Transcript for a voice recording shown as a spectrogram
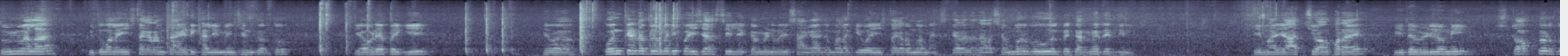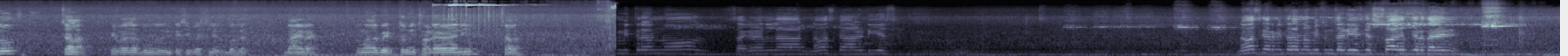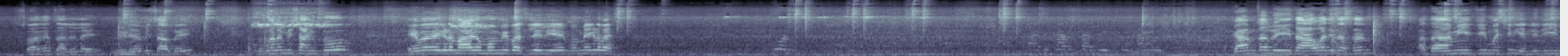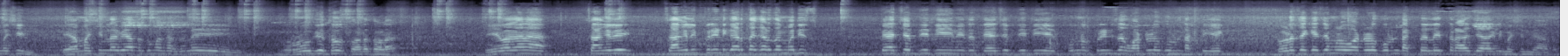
तुम्ही मला मी तुम्हाला इंस्टाग्रामचा आय डी खाली मेन्शन करतो. एवढ्यापैकी हे बघा. कोणत्या डब्यामध्ये पैसे असतील हे कमेंटमध्ये सांगायचं मला किंवा इंस्टाग्रामला मेसेज करायचा त्याला शंभर गुगल पे करण्यात येतील. ही माझी आजची ऑफर आहे. इथं व्हिडिओ मी स्टॉप करतो. चला हे बघा दोन जण कसे बसले बघत. बाय बाय तुम्हाला भेटतो मी थोड्या वेळाने. चला. मित्रांनो सगळ्यांना नमस्कार डी एस नमस्कार मित्रांनो मी तुमचं डी एस स्वागत करत आहे. स्वागत झालेलं आहे. व्हिडिओ बी चालू आहे. तुम्हाला मी सांगतो हे बघा इकडे मागं मम्मी बसलेली आहे. मम्मी इकडे बस. काम चालू आहे, इथं आवाज येत असन. आता आम्ही जी मशीन घेतली ती मशीन या मशीनला बी आता तुम्हाला सांगतो लय रोग येतो थोडा थोडा. हे बघा ना चांगली चांगली प्रिंट करता करता मध्येच पॅचअप देते नाही तर त्याचअप देते. पूर्ण प्रिंटचा वाटोळं करून टाकते एक. थोडंसं याच्यामुळे वाटोळं करून टाकतं. लय त्रास द्यायला लागली मशीन मी आता.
